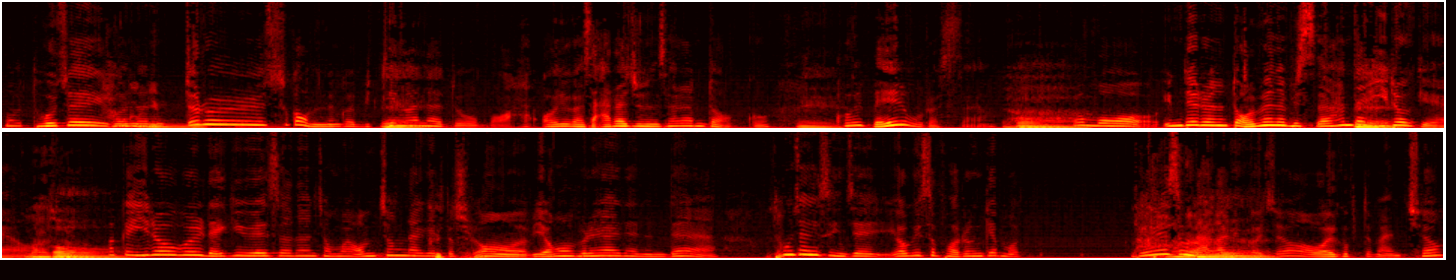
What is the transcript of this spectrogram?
뭐 도저히 이거는. 뚫을 수가 없는 거예요. 미팅 네. 하나도 뭐 아- 어디 가서 알아주는 사람도 없고 네. 거의 매일 울었어요. 야. 그리고 뭐 임대료는 또 얼마나 비싸요? 한 달에 네. 1억이에요. 맞아요. 어. 그러니까 1억을 내기 위해서는 정말 엄청나게 그쵸. 또 어, 영업을 해야 되는데 통장에서 이제 여기서 버는 게뭐 계속 아, 나가는 네. 거죠. 월급도 많죠.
